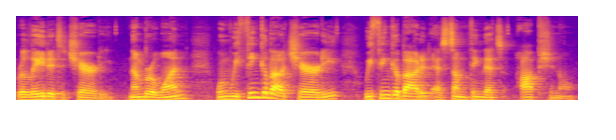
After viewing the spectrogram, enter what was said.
related to charity. Number one, when we think about charity, we think about it as something that's optional.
